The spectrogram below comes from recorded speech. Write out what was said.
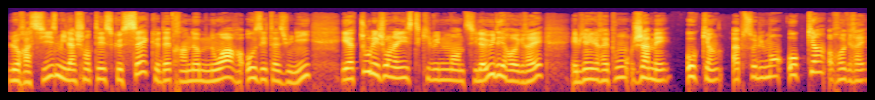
le racisme, il a chanté ce que c'est que d'être un homme noir aux États-Unis. Et à tous les journalistes qui lui demandent s'il a eu des regrets, eh bien, il répond jamais, aucun, absolument aucun regret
